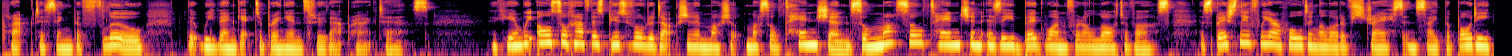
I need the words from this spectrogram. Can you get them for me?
practicing the flow that we then get to bring in through that practice. Okay, and we also have this beautiful reduction in muscle, muscle tension. So, muscle tension is a big one for a lot of us, especially if we are holding a lot of stress inside the body.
